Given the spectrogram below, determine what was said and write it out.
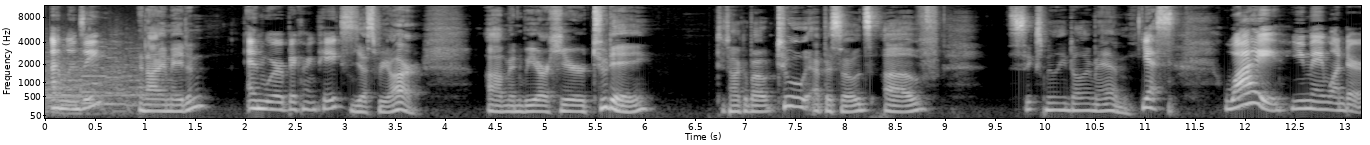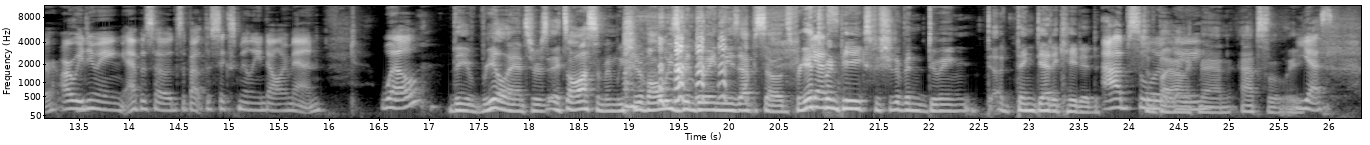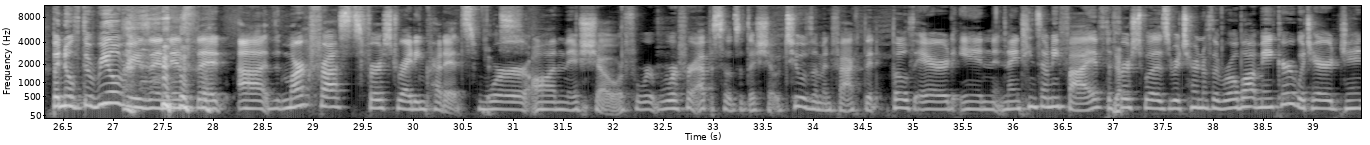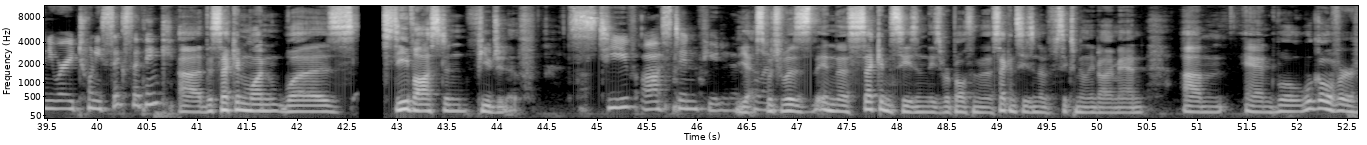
I'm Lindsay, And I am Aiden. and we're Bickering Peaks. Yes, we are. Um, and we are here today to talk about two episodes of Six Million Dollar Man. Yes. Why, you may wonder, are we doing episodes about the Six Million Dollar Man? Well, The real answer is it's awesome, and we should have always been doing these episodes. Forget Yes. Twin Peaks. We should have been doing a thing dedicated absolutely. to the Bionic Man. Absolutely. Yes. But no, the real reason is that uh, Mark Frost's first writing credits were on this show, or for, were for episodes of this show. Two of them, in fact, that both aired in 1975. The Yep. first was Return of the Robot Maker, which aired January 26th, I think. Uh, the second one was Steve Austin, Fugitive. Steve Austin Fugitive. Yes, Hold which was in the second season. These were both in the second season of Six Million Dollar Man. Um, and we'll we'll go over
